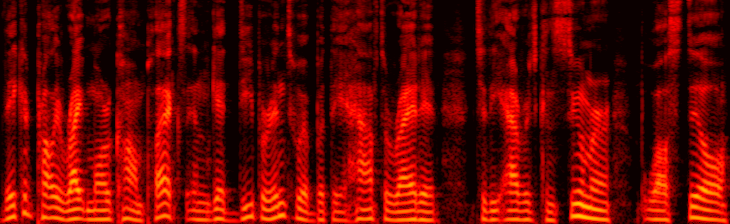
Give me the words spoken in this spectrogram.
they could probably write more complex and get deeper into it but they have to write it to the average consumer while still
